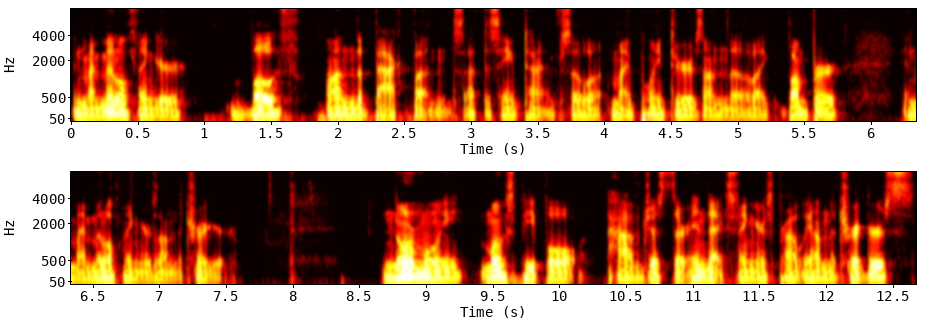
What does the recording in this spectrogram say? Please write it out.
and my middle finger both on the back buttons at the same time. So my pointer is on the like bumper and my middle finger is on the trigger. Normally, most people have just their index fingers probably on the triggers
